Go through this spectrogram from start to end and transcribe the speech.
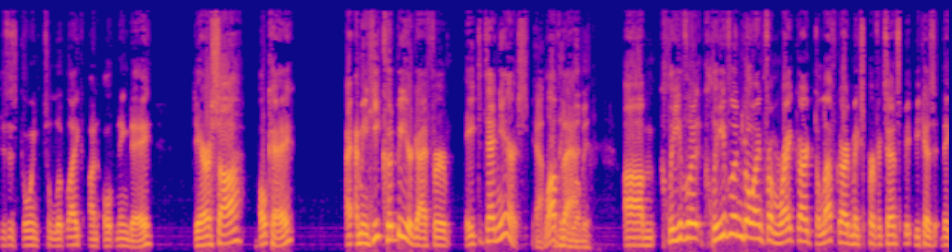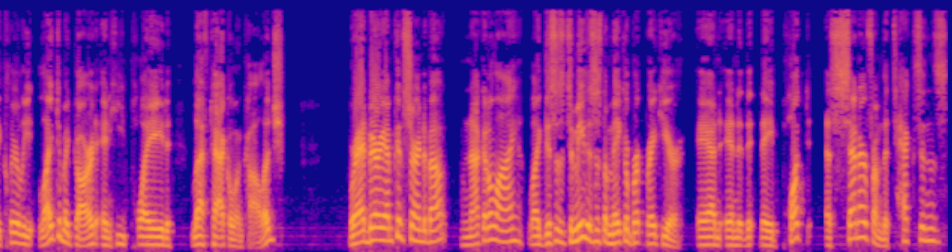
this is going to look like on opening day. Darrisaw, okay. I, I mean, he could be your guy for eight to 10 years. Yeah, I love that. will be. Um, Cleveland, Cleveland going from right guard to left guard makes perfect sense because they clearly liked him at guard and he played left tackle in college. Bradbury, I'm concerned about. I'm not going to lie. Like this is to me, this is the make or break year, and and they plucked a center from the Texans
